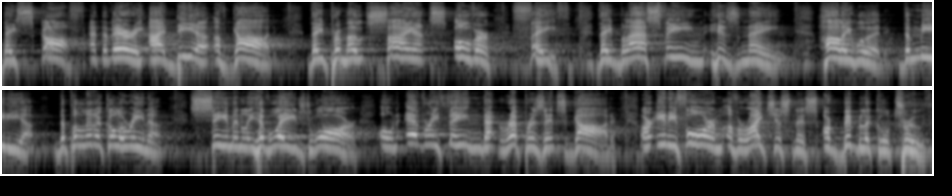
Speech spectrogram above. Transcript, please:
They scoff at the very idea of God. They promote science over faith. They blaspheme his name. Hollywood, the media, the political arena seemingly have waged war on everything that represents God or any form of righteousness or biblical truth.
